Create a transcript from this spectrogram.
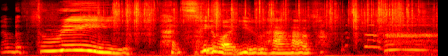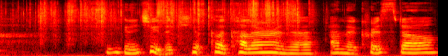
Number three, let's see what you have. Going to choose the, the color and the, and the crystal.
